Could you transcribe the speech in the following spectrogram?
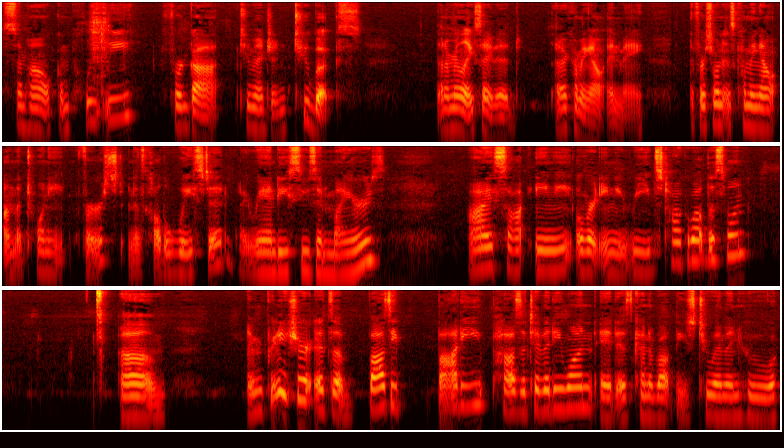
somehow completely forgot to mention two books that I'm really excited that are coming out in May. The first one is coming out on the 21st and it's called Waisted by Randy Susan Meyers. I saw Amy over at Amy Reed's talk about this one. Um, I'm pretty sure it's a body, body positivity one. It is kind of about these two women who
